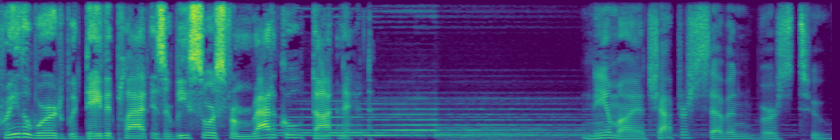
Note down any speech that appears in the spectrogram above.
Pray the Word with David Platt is a resource from radical.net. Nehemiah chapter 7, verse 2.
